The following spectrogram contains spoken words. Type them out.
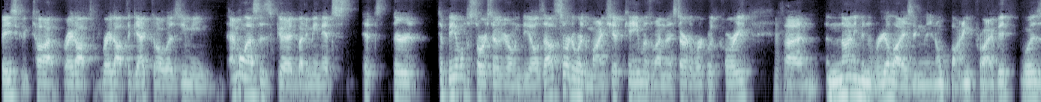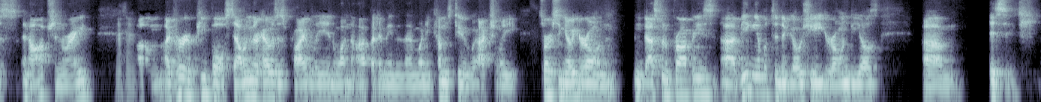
basically taught right off right off the get-go was you mean mls is good but i mean it's it's there to be able to source out your own deals. That's sort of where the mind shift came was when I started work with Corey, mm-hmm. uh, not even realizing you know buying private was an option, right? Mm-hmm. Um, I've heard of people selling their houses privately and whatnot, but I mean, then when it comes to actually sourcing out your own investment properties, uh, being able to negotiate your own deals um, is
